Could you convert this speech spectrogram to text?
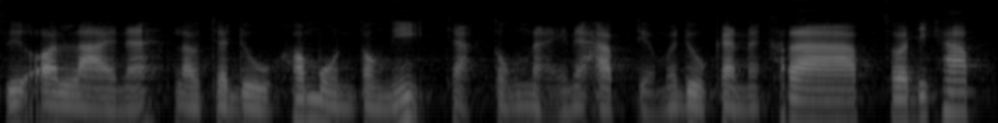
ซื้อออนไลน์นะ เราจะดูข้อมูลตรงนี้จากตรงไหนนะครับ เดี๋ยวมาดูกันนะครับ สวัสดีครับ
